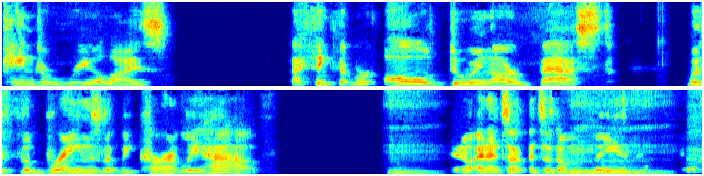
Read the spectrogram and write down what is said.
came to realize I think that we're all doing our best with the brains that we currently have. Hmm. You know, and it's a it's an amazing mm.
